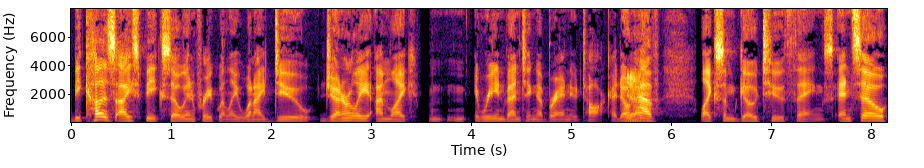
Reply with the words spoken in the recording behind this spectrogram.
because I speak so infrequently, when I do, generally I'm like reinventing a brand new talk. I don't Yeah. have like some go to things, and so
